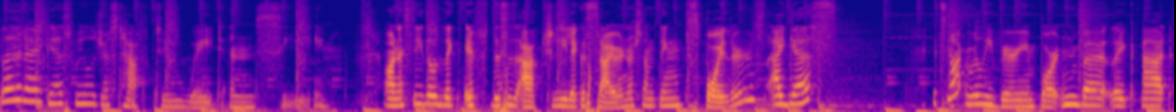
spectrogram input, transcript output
But I guess we'll just have to wait and see. Honestly though, like if this is actually like a siren or something, spoilers, I guess. It's not really very important, but like at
